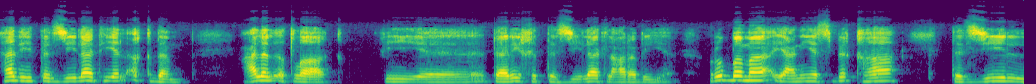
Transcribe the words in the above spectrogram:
هذه التسجيلات هي الأقدم على الإطلاق. في تاريخ التسجيلات العربية. ربما يعني يسبقها تسجيل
